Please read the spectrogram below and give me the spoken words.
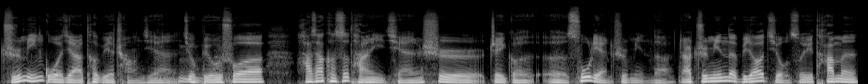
殖民国家特别常见，嗯。就比如说哈萨克斯坦以前是这个呃苏联殖民的，然后殖民的比较久，所以他们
